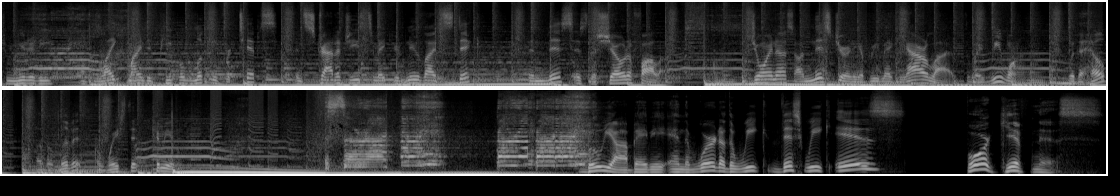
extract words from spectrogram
community of like minded people looking for tips and strategies to make your new life stick, then this is the show to follow. Join us on this journey of remaking our lives the way we want with the help of the Live It or Waste It community. Booyah, baby. And the word of the week this week is Forgiveness.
